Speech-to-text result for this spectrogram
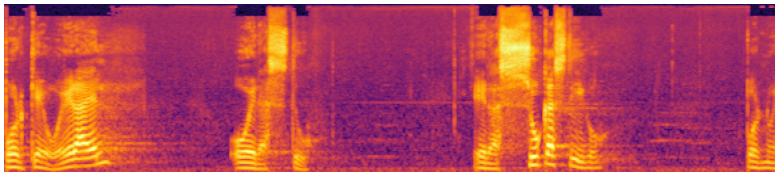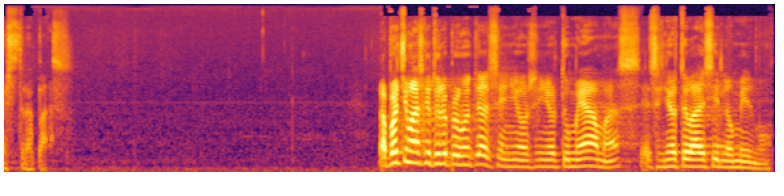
Porque o era Él o eras tú. Era su castigo por nuestra paz. La próxima vez que tú le preguntes al Señor, Señor, ¿tú me amas? El Señor te va a decir lo mismo.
